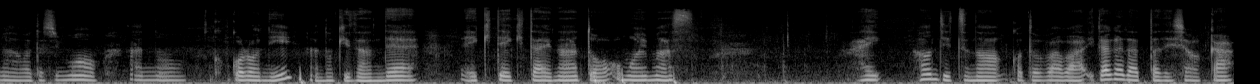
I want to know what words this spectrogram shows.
まあ私もあの心にあの刻んで生きていきたいなと思います。はい本日の言葉はいかがだったでしょうか？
